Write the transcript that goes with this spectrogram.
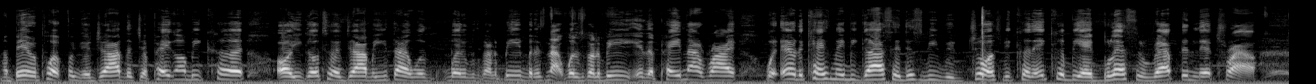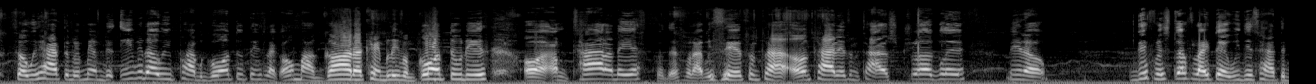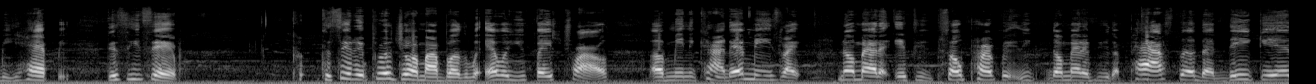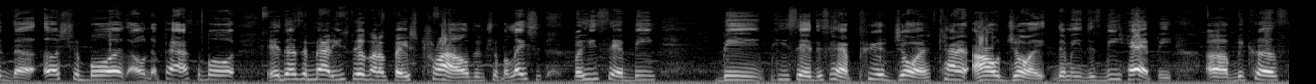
a bad report from your job that your pay gonna be cut, or you go to a job and you thought it was what it was gonna be, but it's not what it's gonna be, and the pay not right. Whatever the case may be, God said this be rejoiced because it could be a blessing wrapped in that trial. So we have to remember that even though we probably going through things like, oh my God, I can't believe I'm going through this, or I'm tired of this, because that's what I be saying sometimes. Oh, I'm tired of this, I'm tired of struggling, you know, different stuff like that. We just have to be happy. This he said consider it pure joy, my brother, whenever you face trials of many kind. That means like no matter if you so perfect, no matter if you the pastor, the deacon, the usher board, or the pastor board, it doesn't matter. You're still gonna face trials and tribulations. But he said, be, be. He said, just have pure joy, kind of all joy. I mean, just be happy, uh, because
